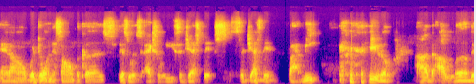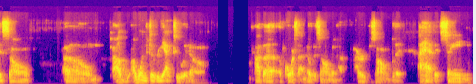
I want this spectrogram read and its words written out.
And um, we're doing this song because this was actually suggested suggested by me. you know, I, I love this song. Um, I, I wanted to react to it. Um, I've, uh, of course, I know the song and I've heard the song, but I haven't seen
